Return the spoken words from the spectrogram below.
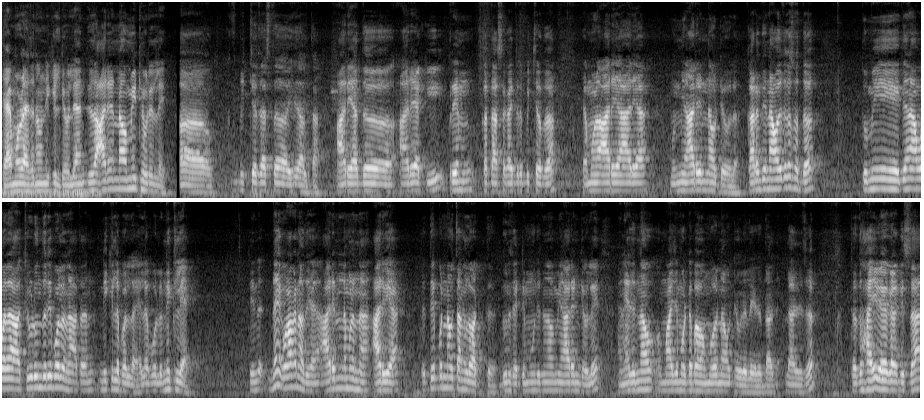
त्यामुळे ह्याचं नाव निखिल ठेवलं आणि त्याचं आर्यन नाव मी ठेवलेलं आहे. पिक्चर जास्त हे झालता. आर्या द आर्या की प्रेम कथा असं काहीतरी पिक्चर होता. त्यामुळे आर्या आर्या म्हणून मी आर्यन नाव ठेवलं. कारण ते नावाचं कसं होतं तुम्ही त्या नावाला चिडून जरी बोला ना आता निखिल बोलला ह्याला बोललो निखल्या. ते नाही का वागा नाव ते आर्यनला म्हणून ना आर्या तर ते पण नाव चांगलं वाटतं. दोन्हीसाठी म्हणून त्याचं नाव मी आर्यन ठेवलंय. आणि ह्याचं नाव माझ्या मोठ्या भावामुळे नाव ठेवलेलं आहे दा दादाचं. तर तो हाही वेगळा किस्सा.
